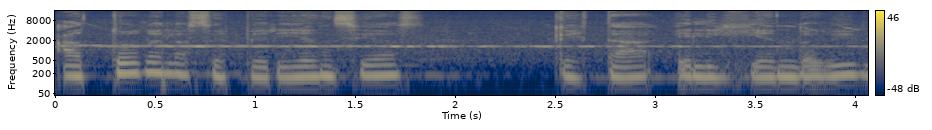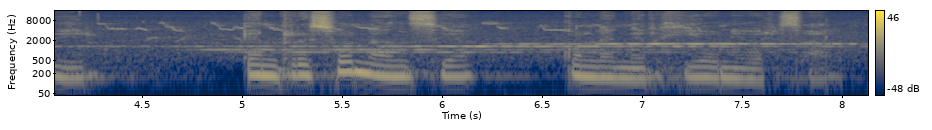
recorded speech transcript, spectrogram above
a todas las experiencias que está eligiendo vivir en resonancia con la energía universal.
